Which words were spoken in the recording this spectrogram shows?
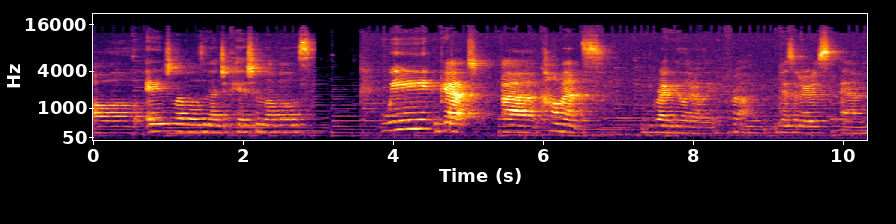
all age levels and education levels. We get uh, comments regularly from visitors and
